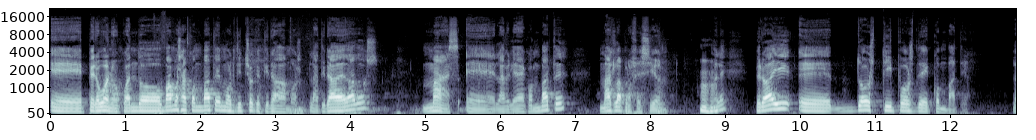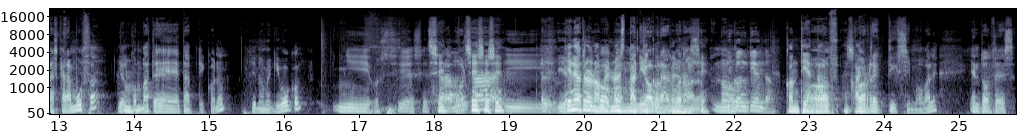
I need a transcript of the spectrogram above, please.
Eh, pero bueno, cuando vamos a combate hemos dicho que tirábamos la tirada de dados más eh, la habilidad de combate más la profesión. ¿vale? Pero hay eh, dos tipos de combate. La escaramuza y el combate táctico, ¿no? Si no me equivoco. Y, o sí, es Sí, sí, sí, sí. Y, Tiene otro nombre, no es táctico, maniobras, pero bueno, sí. no- y contienda. Contienda. Correctísimo, ¿vale? Entonces,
